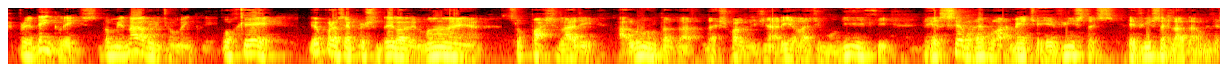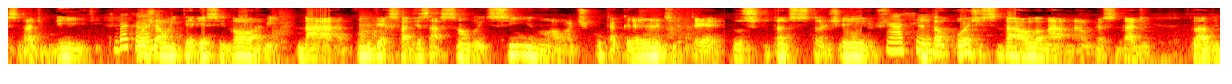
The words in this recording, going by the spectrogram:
aprender inglês, dominar o idioma inglês. Porque eu, por exemplo, estudei na Alemanha, sou parte lá de aluno da, da Escola de Engenharia lá de Munique, recebo regularmente revistas, revistas lá da Universidade de Munique. Hoje há um interesse enorme na universalização do ensino, há uma disputa grande até dos estudantes estrangeiros. Ah, então, hoje se dá aula na, na Universidade lá de,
